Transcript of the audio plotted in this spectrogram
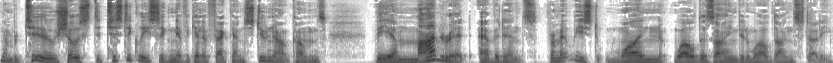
Number two, shows statistically significant effect on student outcomes via moderate evidence from at least one well designed and well done study.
